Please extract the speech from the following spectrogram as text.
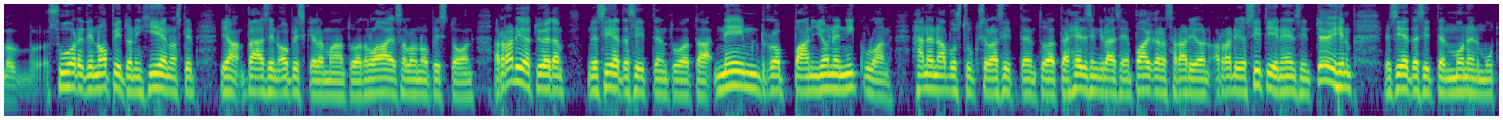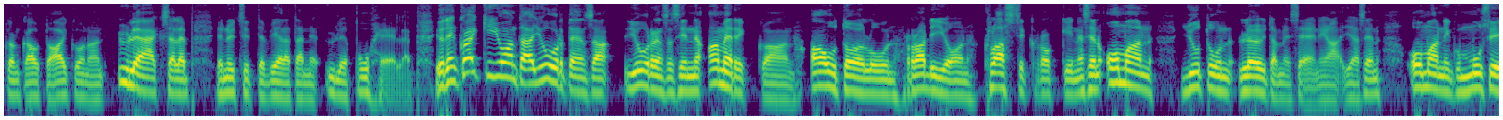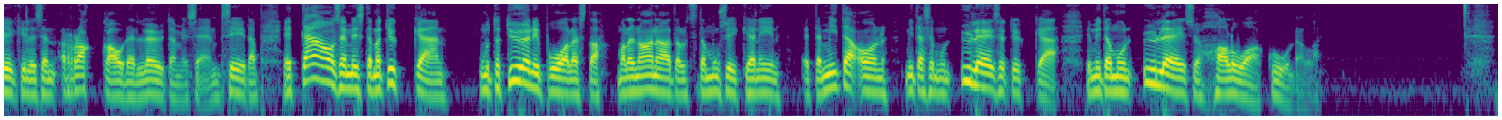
suoritin opintoni hienosti, ja pääsin opiskelemaan tuota Laajasalon opistoon radiotyötä, ja sieltä sitten tuota name droppaan Jone Nikulan, hänen avustuksella sitten tuota helsinkiläiseen paikallisradioon Radio Cityin ensin töihin, ja sieltä sitten monen mutkan kautta aikoinaan Yle Xlle ja nyt sitten vielä tänne Yle Puheelle. Joten kaikki juontaa juurtensa, juurensa sinne Amerikkaan, autoiluun, radioon, classic rockiin ja sen oman jutun löytämiseen ja, ja sen oman niin kuin, musiikillisen rakkauden löytämiseen siitä. Että tämä on se, mistä mä tykkään mutta työni puolesta mä olen aina ajatellut sitä musiikkia niin, että mitä on, mitä se mun yleisö tykkää ja mitä mun yleisö haluaa kuunnella.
